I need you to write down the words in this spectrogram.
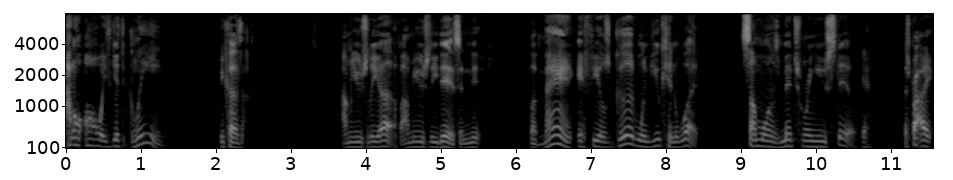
I don't always get to glean because I'm usually up. I'm usually this and but man, it feels good when you can what? Someone's mentoring you still. Yeah. That's probably,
